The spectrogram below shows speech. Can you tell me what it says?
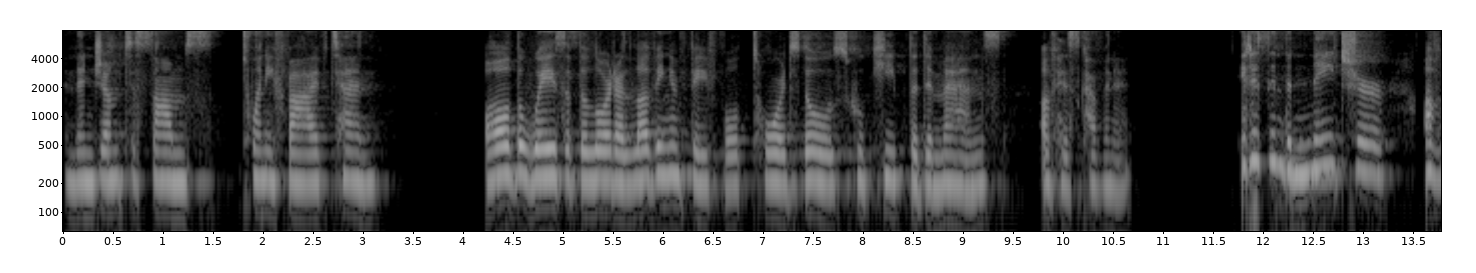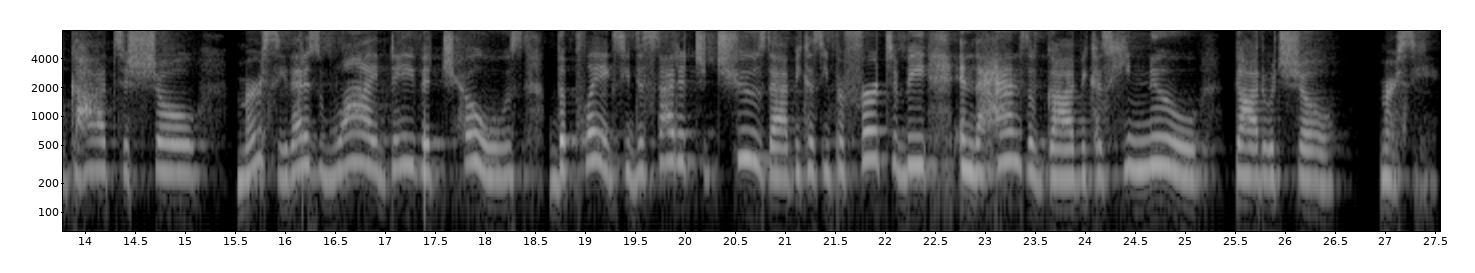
And then jump to Psalms 25:10. All the ways of the Lord are loving and faithful towards those who keep the demands of his covenant. It is in the nature of God to show mercy. That is why David chose the plagues. He decided to choose that because he preferred to be in the hands of God because he knew God would show mercy.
